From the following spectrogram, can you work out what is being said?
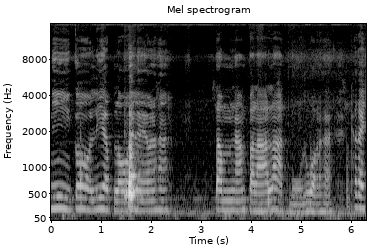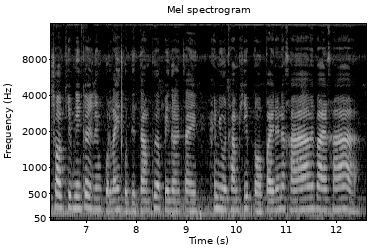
นี่ก็เรียบร้อยแล้วนะคะตำน้ำปลาราดหมูลวกนะคะ ถ้าใครชอบคลิปนี้ก็อย่าลืมกดไลค์กดติดตามเพื่อเป็นกำลังใจให้มิวทำคลิปต่อไปด้วยนะคะ บ๊ายบายค่ะ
